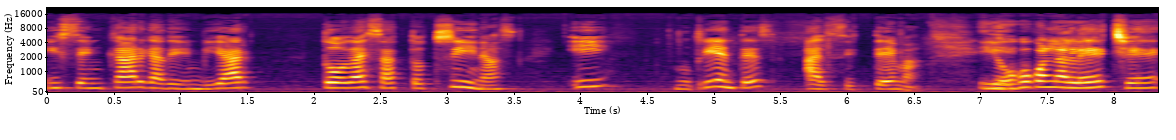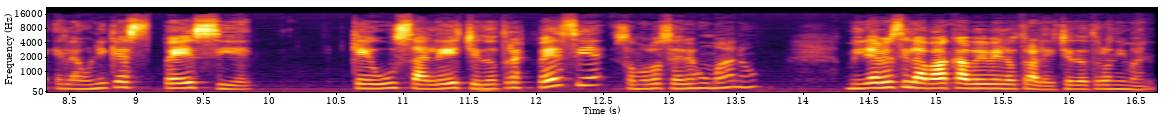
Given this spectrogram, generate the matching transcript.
y se encarga de enviar todas esas toxinas y nutrientes al sistema. Y, ojo con la leche, la única especie que usa leche de otra especie somos los seres humanos. Mire a ver si la vaca bebe la otra leche de otro animal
